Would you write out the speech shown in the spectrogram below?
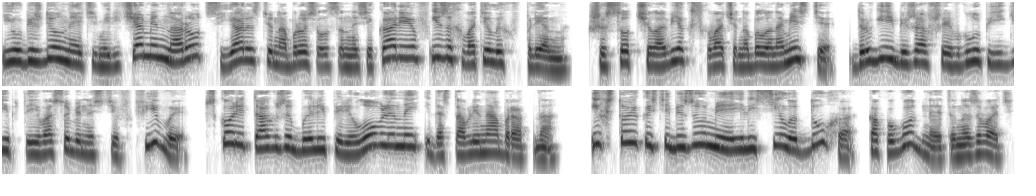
и убежденный этими речами, народ с яростью набросился на сикариев и захватил их в плен. 600 человек схвачено было на месте, другие, бежавшие вглубь Египта и в особенности в Фивы, вскоре также были переловлены и доставлены обратно. Их стойкость и безумие или сила духа, как угодно это называть,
